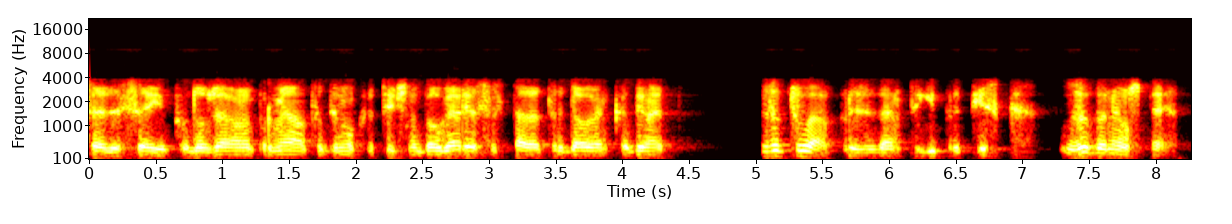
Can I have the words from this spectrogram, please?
СДС и продължаваме промяната Демократична България съставят редовен кабинет. Затова президента ги притиска, за да не успеят.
